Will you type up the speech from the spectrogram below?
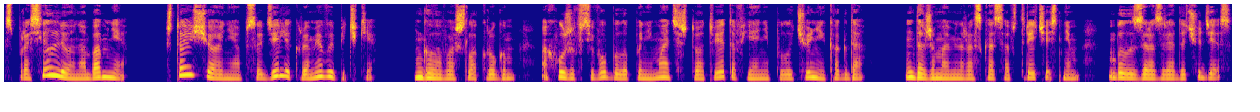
Спросил ли он обо мне? Что еще они обсудили, кроме выпечки? Голова шла кругом, а хуже всего было понимать, что ответов я не получу никогда. Даже мамин рассказ о встрече с ним был из разряда чудес.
